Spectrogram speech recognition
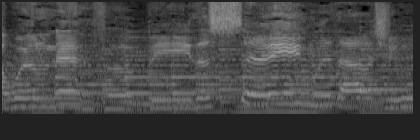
I will never be the same without you.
